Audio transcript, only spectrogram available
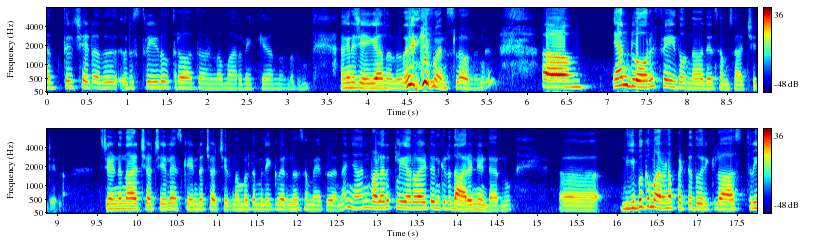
അത് തീർച്ചയായിട്ടും അത് ഒരു സ്ത്രീയുടെ ഉത്തരവാദിത്തമാണല്ലോ മാറി നിൽക്കുക എന്നുള്ളതും അങ്ങനെ ചെയ്യുക എന്നുള്ളതും എനിക്ക് മനസ്സിലാവുന്നുണ്ട്. ഞാൻ ഗ്ലോറിഫൈ ചെയ്ത് ഒന്നാമതേ സംസാരിച്ചിട്ടില്ല. ശ്രീകണ്ഠനാഥ ചർച്ചയിൽ എസ് കെന്റെ ചർച്ചയിൽ നമ്മൾ തമ്മിലേക്ക് വരുന്ന സമയത്ത് തന്നെ ഞാൻ വളരെ ക്ലിയറായിട്ട് എനിക്കൊരു ധാരണ ഉണ്ടായിരുന്നു ദീപക് മരണപ്പെട്ടത് ഒരിക്കലും ആ സ്ത്രീ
